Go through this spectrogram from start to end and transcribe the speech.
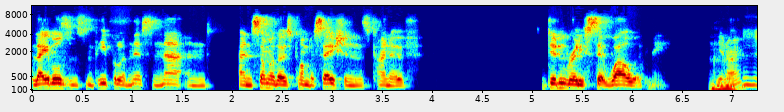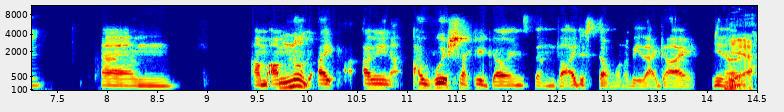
labels and some people and this and that and and some of those conversations kind of didn't really sit well with me you Mhm. know Mhm. um I'm, I'm not I I mean I wish I could go into them but I just don't want to be that guy you know Yeah.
